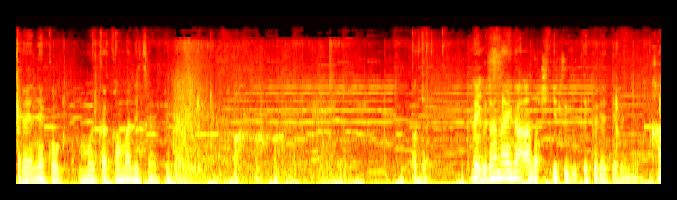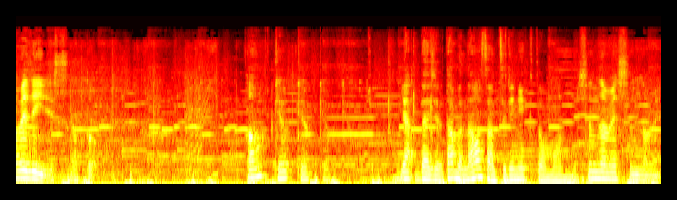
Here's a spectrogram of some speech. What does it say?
これ、猫、もう一回噛まれちゃうけど。オッケー。で、はい占いがあの引き継ぎてくれてるんで。壁でいいです、あと。あ、オッケーオッケーオッケーオッケー。いや、大丈夫。多分、なおさん釣りに行くと思うんで。寸止め、寸止め。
